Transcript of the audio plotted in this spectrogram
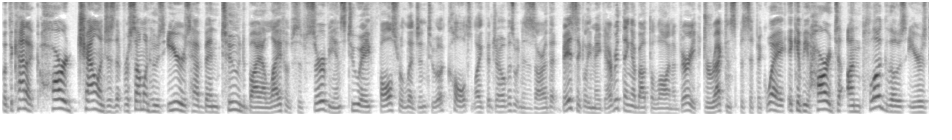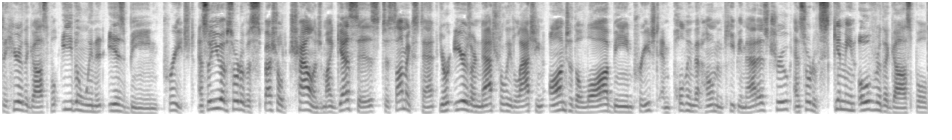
But the kind of hard challenge is that for someone whose ears have been tuned by a life of subservience to a false religion, to a cult like the Jehovah's Witnesses are, that basically make everything about the law in a very direct and specific way, it can be hard to unplug those ears to hear the gospel even when it is being preached. And so you have sort of a special challenge. My guess is, to some extent, your ears are naturally latching onto the law being preached and pulling that home and keeping that as true and sort of skimming over the gospel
